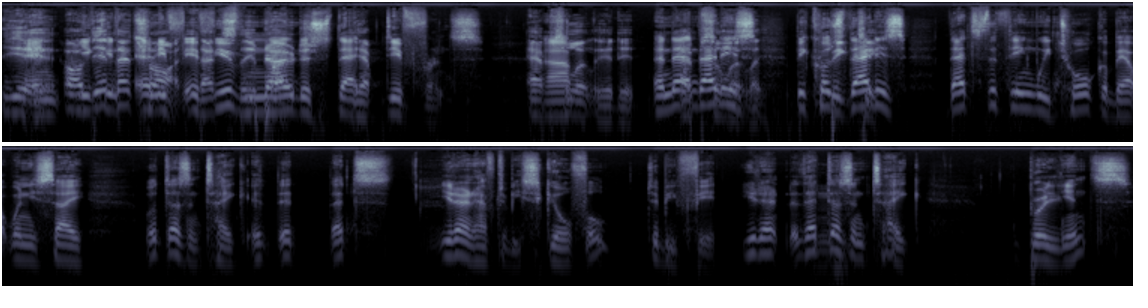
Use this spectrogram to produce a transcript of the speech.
Yeah. and Oh, yeah, can- that's and right. If, if you've the approach. noticed that Yep. difference, um, Absolutely, it did. and that, that is because Big that tick. is that's the thing we talk about when you say, well, it doesn't take it, it. That's you don't have to be skillful to be fit. You don't. That Mm. doesn't take brilliance.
